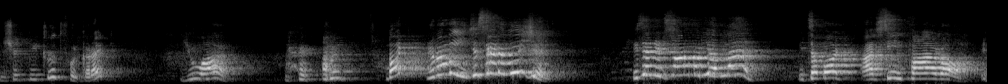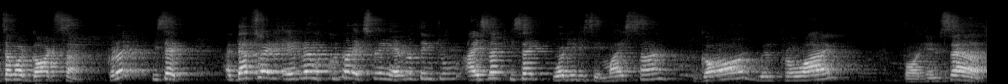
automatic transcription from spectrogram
he should be truthful, correct? You are. I mean, but remember, he just had a vision. He said, It's not about your land. It's about, I've seen far off. It's about God's son. Correct? He said, and that's why Abraham could not explain everything to Isaac. He said, What did he say? My son, God will provide for himself.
